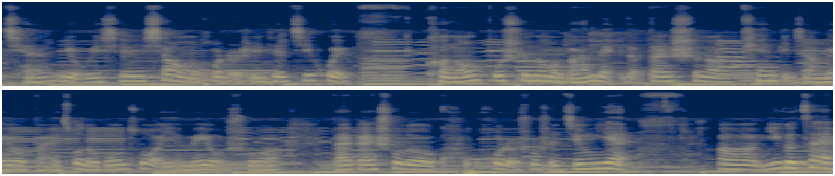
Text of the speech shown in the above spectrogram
前有一些项目或者是一些机会，可能不是那么完美的，但是呢，天底下没有白做的工作，也没有说白白受的苦，或者说是经验。呃，一个再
